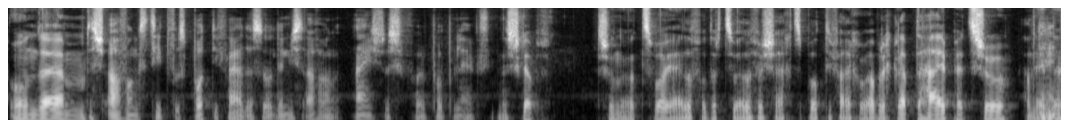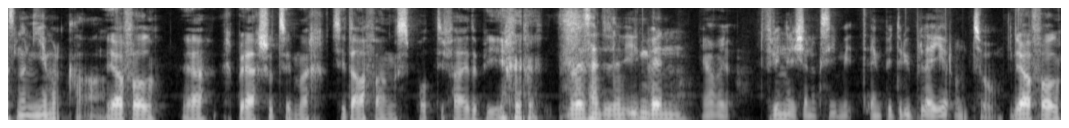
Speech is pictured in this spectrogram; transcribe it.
Und ähm, Das ist Anfangszeit von Spotify oder so, dann ist es Anfang, nein, ist das schon vorher populär gewesen. das ist, glaube schon noch 2011 oder 12 ist echt Spotify gekommen. Aber ich glaube, der Hype hat es schon. Aber dann dann- hat es noch niemand gehabt. Ja, voll. Ja, ich bin echt schon ziemlich seit Anfang Spotify dabei. Es haben ja dann irgendwann, ja, weil früher war ja noch mit MP3-Player und so. ja, voll.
